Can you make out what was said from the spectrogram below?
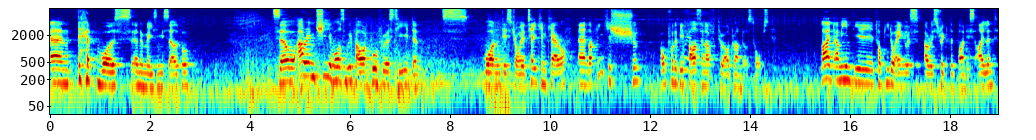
And that was an amazing salvo. So RNG was with our Kurfürst here. That's one destroyer taken care of. And I think he should hopefully be fast enough to outrun those torps. Like, I mean, the torpedo angles are restricted by this island.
